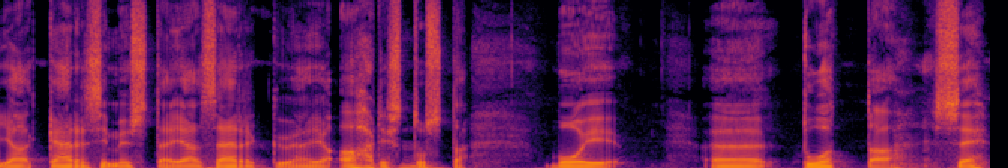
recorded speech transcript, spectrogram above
ja kärsimystä ja särkyä ja ahdistusta voi ö, tuottaa se,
